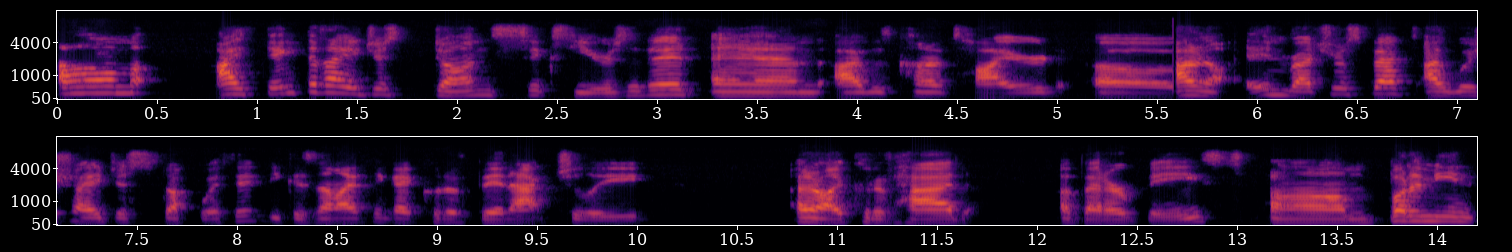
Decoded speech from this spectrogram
Um, I think that I had just done six years of it and I was kind of tired of, I don't know, in retrospect, I wish I had just stuck with it because then I think I could have been actually, I don't know, I could have had a better base. Um, but I mean,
